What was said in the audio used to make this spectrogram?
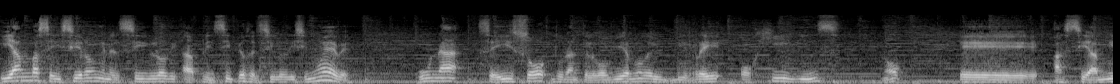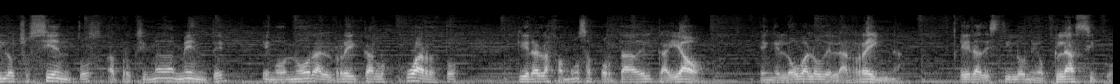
Y ambas se hicieron en el siglo, a principios del siglo XIX. Una se hizo durante el gobierno del virrey O'Higgins, ¿no? Eh, hacia 1800 aproximadamente, en honor al rey Carlos IV, que era la famosa portada del Callao, en el óvalo de la Reina. Era de estilo neoclásico.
